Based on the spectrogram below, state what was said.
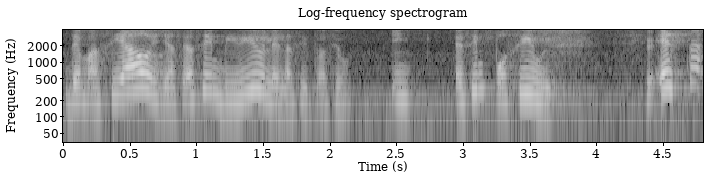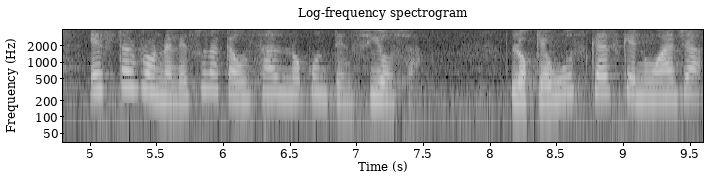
demasiado y ya se hace invivible la situación, es imposible. Eh. Esta, esta, Ronald, es una causal no contenciosa, lo que busca es que no haya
